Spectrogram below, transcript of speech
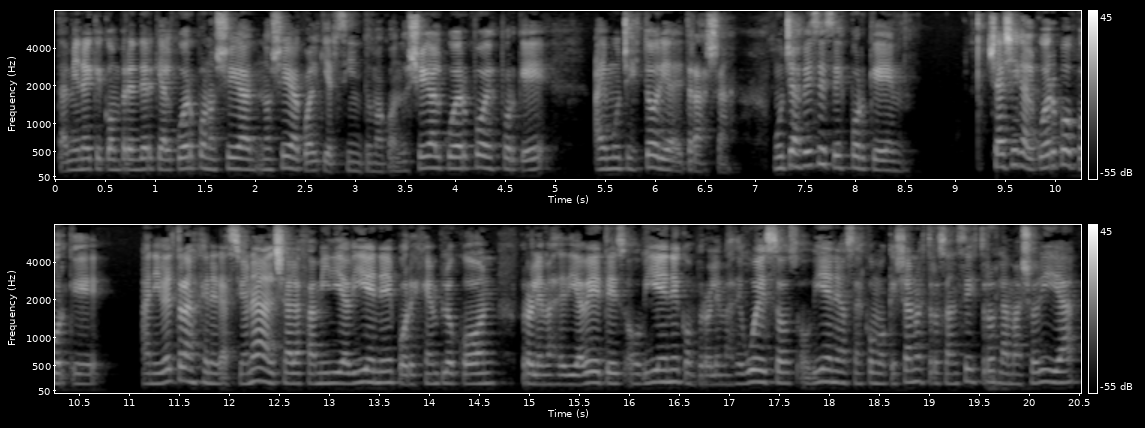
También hay que comprender que al cuerpo no llega, no llega cualquier síntoma. Cuando llega al cuerpo es porque hay mucha historia detrás ya. Muchas veces es porque ya llega al cuerpo porque a nivel transgeneracional, ya la familia viene, por ejemplo, con problemas de diabetes o viene con problemas de huesos o viene, o sea, es como que ya nuestros ancestros, la mayoría,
